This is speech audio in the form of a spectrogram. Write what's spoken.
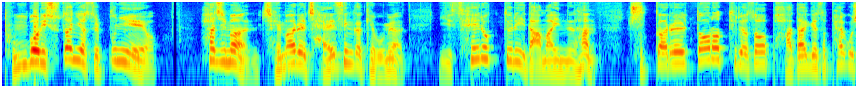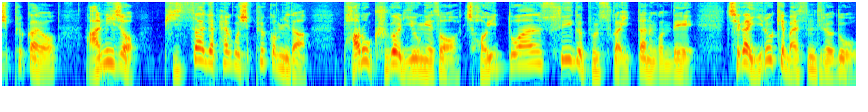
돈벌이 수단이었을 뿐이에요. 하지만 제 말을 잘 생각해보면 이 세력들이 남아있는 한 주가를 떨어뜨려서 바닥에서 팔고 싶을까요? 아니죠. 비싸게 팔고 싶을 겁니다. 바로 그걸 이용해서 저희 또한 수익을 볼 수가 있다는 건데 제가 이렇게 말씀드려도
